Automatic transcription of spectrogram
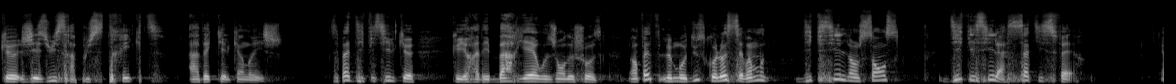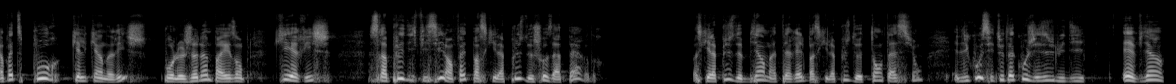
que Jésus sera plus strict avec quelqu'un de riche. C'est pas difficile qu'il y aura des barrières ou ce genre de choses. Mais en fait, le mot duskolos, c'est vraiment difficile dans le sens difficile à satisfaire. Et en fait, pour quelqu'un de riche, pour le jeune homme par exemple, qui est riche, ce sera plus difficile en fait parce qu'il a plus de choses à perdre parce qu'il a plus de biens matériels, parce qu'il a plus de tentations. Et du coup, si tout à coup Jésus lui dit Eh, viens,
